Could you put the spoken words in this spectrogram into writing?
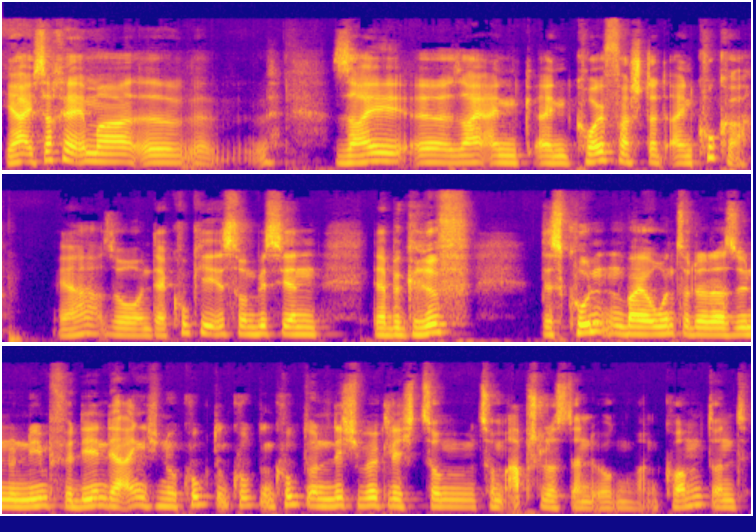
Ja, ich sage ja immer, äh, sei, äh, sei ein, ein Käufer statt ein Gucker. Ja, so und der Cookie ist so ein bisschen der Begriff des Kunden bei uns oder das Synonym für den, der eigentlich nur guckt und guckt und guckt und nicht wirklich zum, zum Abschluss dann irgendwann kommt. Und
